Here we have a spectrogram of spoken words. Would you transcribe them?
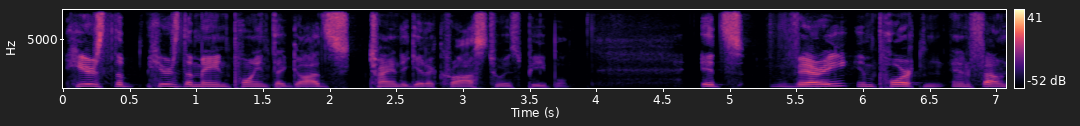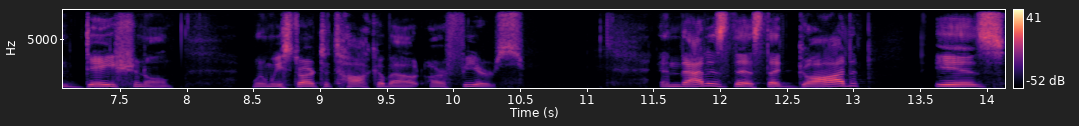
here's the, here's the main point that God's trying to get across to his people. It's very important and foundational when we start to talk about our fears. And that is this that God is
